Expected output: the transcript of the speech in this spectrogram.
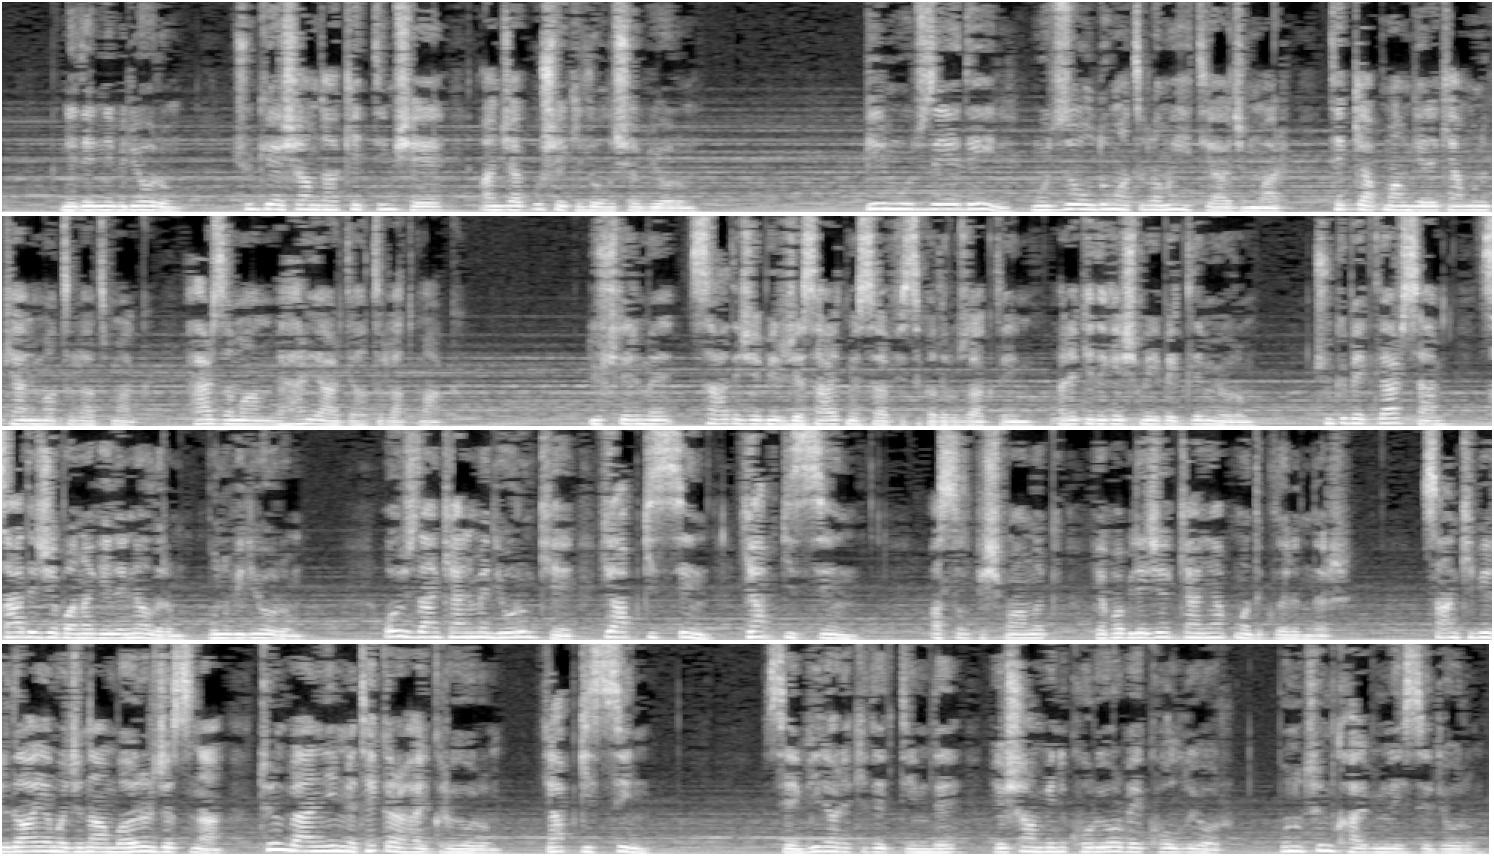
Nedenini biliyorum. Çünkü yaşamda hak ettiğim şeye ancak bu şekilde ulaşabiliyorum. Bir mucizeye değil, mucize olduğumu hatırlamaya ihtiyacım var. Tek yapmam gereken bunu kendime hatırlatmak. Her zaman ve her yerde hatırlatmak. Düşlerime sadece bir cesaret mesafesi kadar uzaktayım. Harekete geçmeyi beklemiyorum. Çünkü beklersem sadece bana geleni alırım. Bunu biliyorum. O yüzden kendime diyorum ki yap gitsin, yap gitsin. Asıl pişmanlık yapabilecekken yapmadıklarındır. Sanki bir dağ yamacından bağırırcasına tüm benliğimle tekrar haykırıyorum. Yap gitsin. Sevgiyle hareket ettiğimde yaşam beni koruyor ve kolluyor. Bunu tüm kalbimle hissediyorum.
